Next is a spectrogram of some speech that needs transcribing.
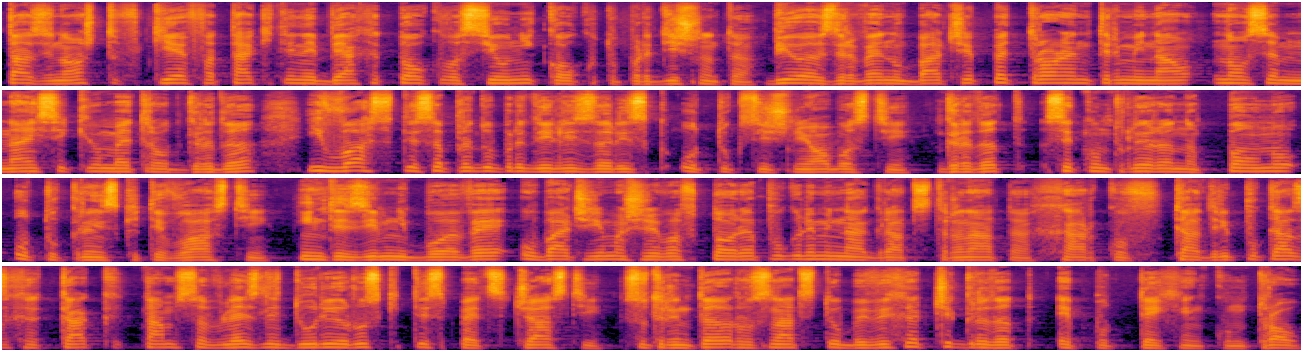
Тази нощ в Киев атаките не бяха толкова силни, колкото предишната. Бил е взревен обаче петролен терминал на 18 км от града и властите са предупредили за риск от токсични области. Градът се контролира напълно от украинските власти. Интензивни боеве обаче имаше във втория по големина град страната, Харков. Кадри показаха как там са влезли дори руските спецчасти. Сутринта руснаците обявиха, че градът е под техен контрол.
